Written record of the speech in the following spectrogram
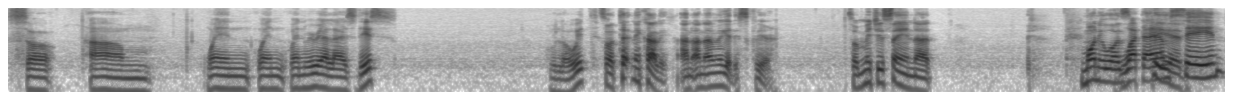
So um when when when we realize this, we allow it. So technically, and, and let me get this clear. So Mitch is saying that money was What I am saying,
